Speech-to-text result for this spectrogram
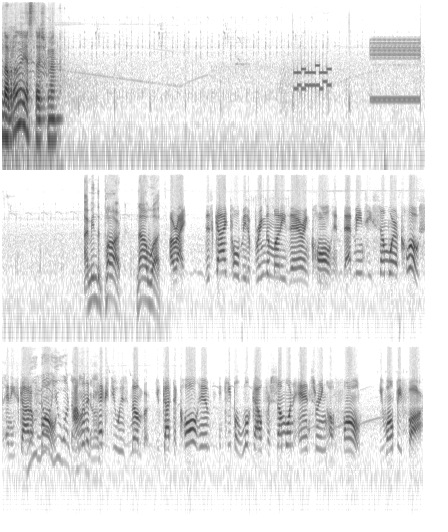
Dobra, no jesteśmy. I'm in the park. Now what? All right. This guy told me to bring the money there and call him. That means he's somewhere close and he's got a phone. I'm gonna text you his number. You've got to call him and keep a lookout for someone answering a phone. He won't be far.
